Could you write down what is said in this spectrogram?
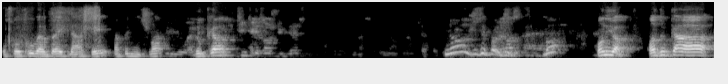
on se retrouve un peu avec Naasé, un peu de Nishma. Donc là- Non, je ne sais pas. Bon, on y va. En tout cas,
